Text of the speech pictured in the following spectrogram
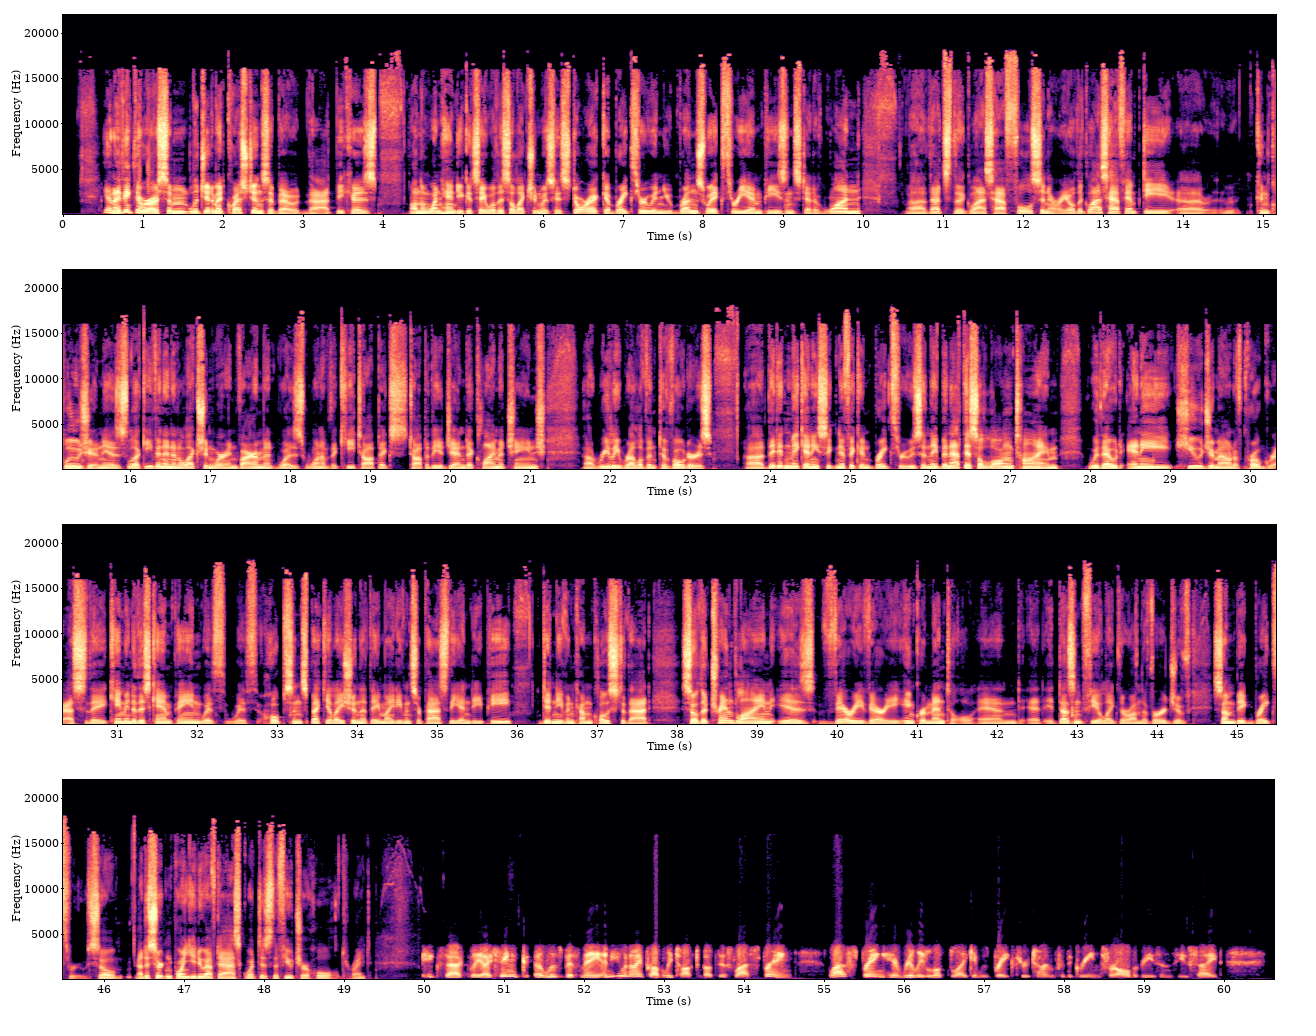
Yeah, and I think there are some legitimate questions about that because, on the one hand, you could say, well, this election was historic, a breakthrough in New Brunswick, three MPs instead of one. Uh, that's the glass half full scenario. The glass half empty uh, conclusion is look, even in an election where environment was one of the key topics, top of the agenda, climate change, uh, really relevant to voters, uh, they didn't make any significant breakthroughs, and they've been at this a long time without any huge amount of progress. They came into this campaign with, with hopes and speculation that they might even surpass the NDP, didn't even come close to that. So the trend line is very, very incremental, and it, it doesn't feel like they're on the verge of some big breakthrough. So at a certain point, you do have to ask, what does the future hold, right? Exactly. I think Elizabeth May, and you and I probably talked about this last spring. Last spring, it really looked like it was breakthrough time for the Greens for all the reasons you cite.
